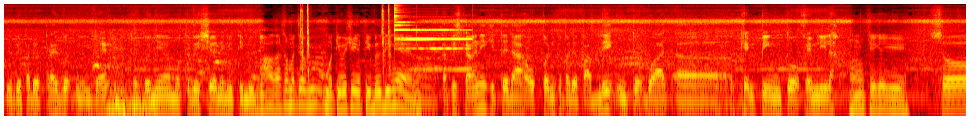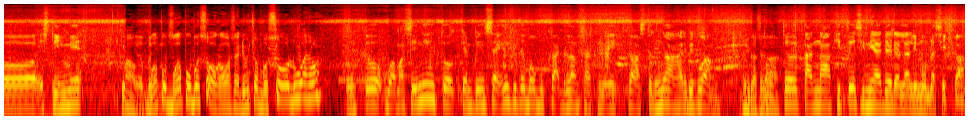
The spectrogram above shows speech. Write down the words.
lebih pada private ni event. Contohnya motivation dan team building. Ah rasa macam motivation team building kan. Uh, tapi sekarang ni kita dah open kepada public untuk buat uh, camping untuk family lah. Hmm, okey okey okey. So estimate kita Ah, beri- berapa berapa besar kawasan dia macam besar luas bang. untuk buat masa ni untuk camping site ni kita baru buka dalam satu ekar setengah lebih kurang. Tiga setengah. Total tanah kita sini ada dalam 15 ekar.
